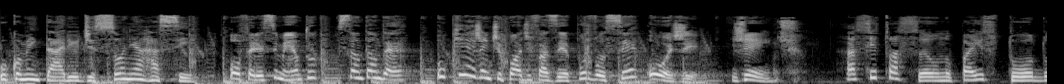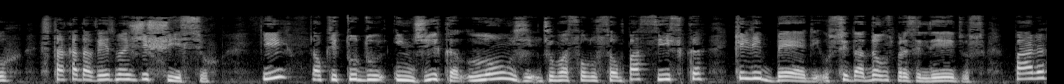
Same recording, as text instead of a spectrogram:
O comentário de Sônia Rassi. Oferecimento Santander. O que a gente pode fazer por você hoje? Gente, a situação no país todo está cada vez mais difícil e, ao que tudo indica, longe de uma solução pacífica que libere os cidadãos brasileiros para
